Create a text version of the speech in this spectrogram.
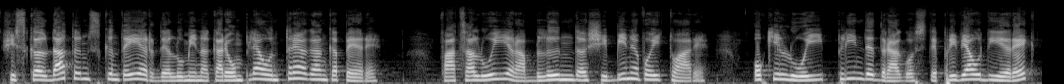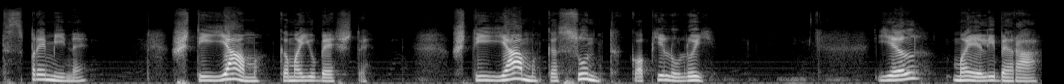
și scăldat în scânteieri de lumină care umpleau întreaga încăpere. Fața lui era blândă și binevoitoare, Ochii lui, plini de dragoste, priveau direct spre mine. Știam că mă iubește. Știam că sunt copilul lui. El mă elibera.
